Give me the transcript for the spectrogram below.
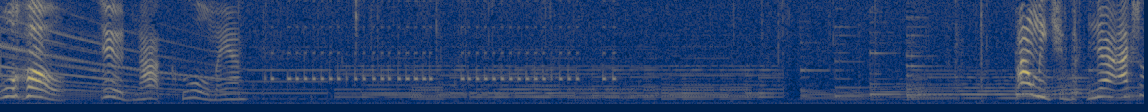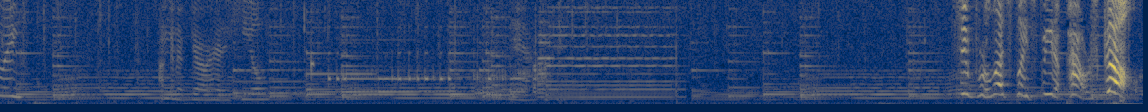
Whoa! Dude, not cool, man. I'll meet you, but no, actually, I'm gonna go ahead and heal. Super Let's Play Speed Up Powers, go!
